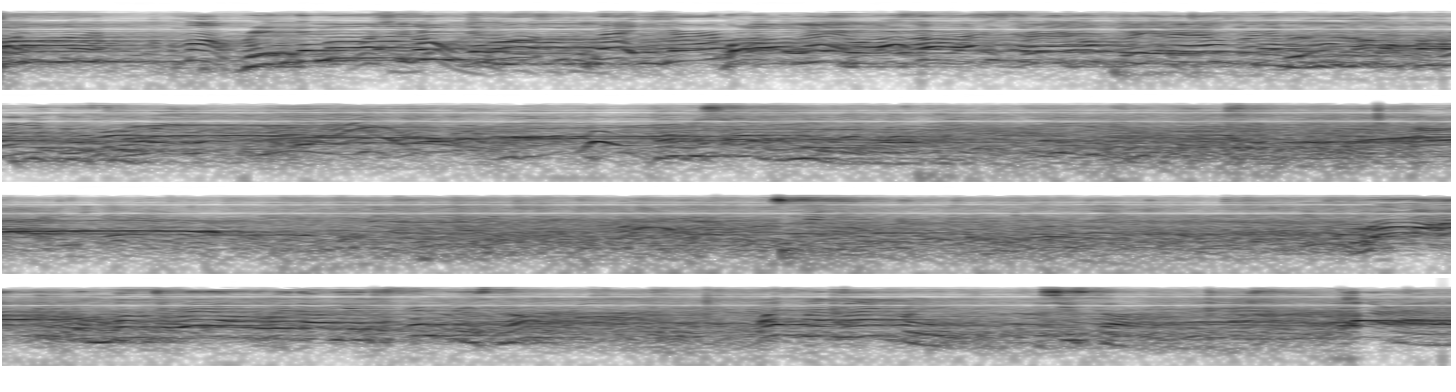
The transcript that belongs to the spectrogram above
Come on. Come on. Bring them on. Bring them on. Right, girl. What are the there men? you are. It's All right, bring it out, bring it out, bring it out. gotta come up here. Let's do it. Don't be shy of me. Well, I have people from Monterey all the way down here to the same place, no? Where's my blind friend? She's gone. All right.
